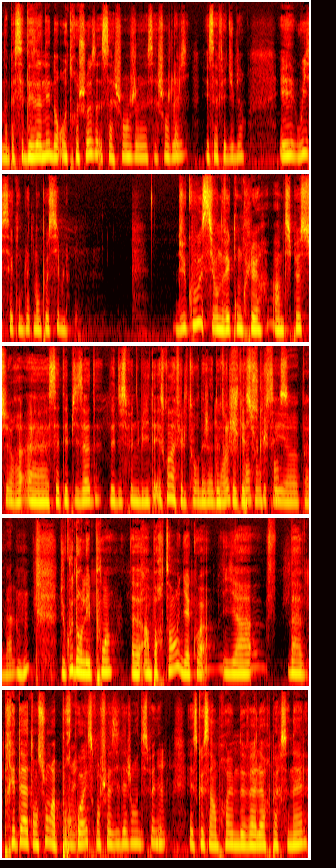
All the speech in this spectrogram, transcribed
on a passé des années dans autre chose, ça change, ça change la vie et ça fait du bien. Et oui, c'est complètement possible. Du coup, si on devait conclure un petit peu sur euh, cet épisode de disponibilité, est-ce qu'on a fait le tour déjà de toutes les questions? Je pense que c'est pas mal. Mhm. Du coup, dans les points importants, il y a quoi? Il y a bah, prêter attention à pourquoi est-ce qu'on choisit des gens indisponibles. Mm. Est-ce que c'est un problème de valeur personnelle?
